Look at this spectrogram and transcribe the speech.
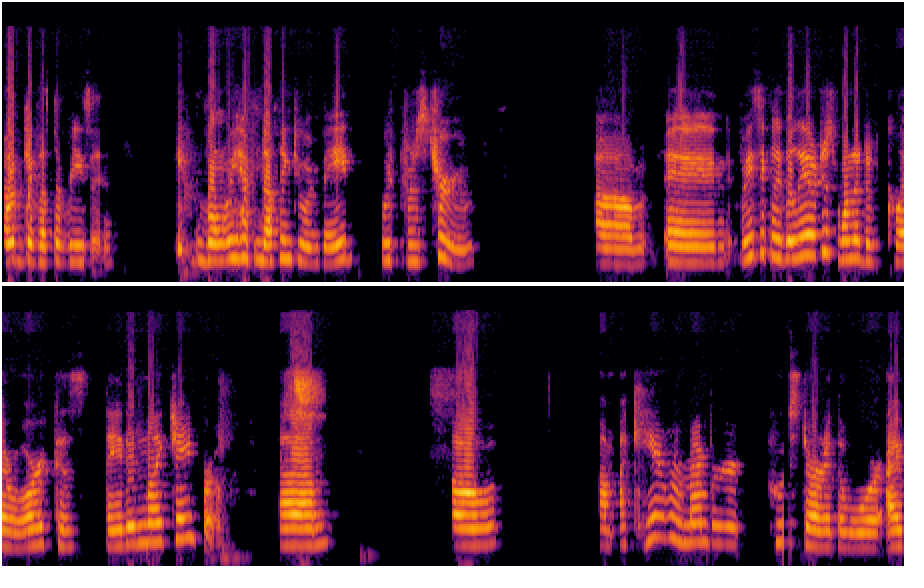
That would give us a reason. Won't we have nothing to invade? Which was true. Um, and basically the leader just wanted to declare war because they didn't like Chain Pro. Um, so, um, I can't remember who started the war. I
